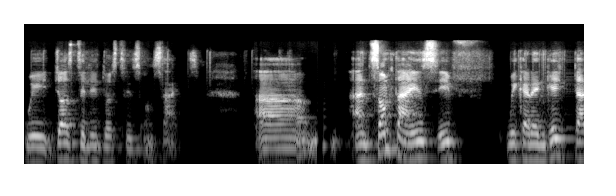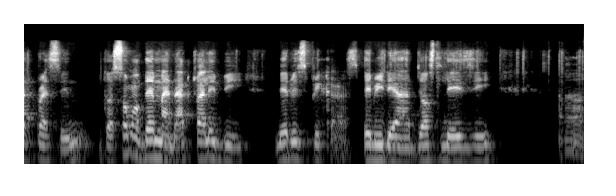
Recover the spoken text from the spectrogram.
we just delete those things on site. Um, and sometimes if we can engage that person, because some of them might actually be native speakers, maybe they are just lazy uh,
